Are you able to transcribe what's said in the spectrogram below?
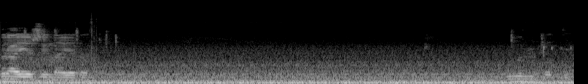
Frajerzy na jeden. Kurwa ty.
